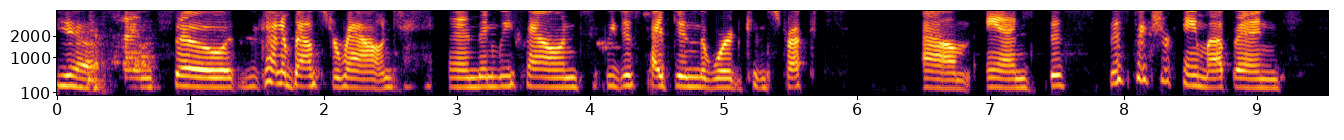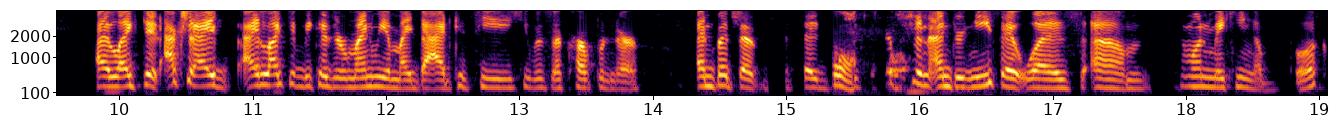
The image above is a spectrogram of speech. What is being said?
Yes. and so we kind of bounced around and then we found we just typed in the word construct um and this this picture came up and I liked it actually I I liked it because it reminded me of my dad because he he was a carpenter and but the the Cool. description underneath it was um someone making a book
